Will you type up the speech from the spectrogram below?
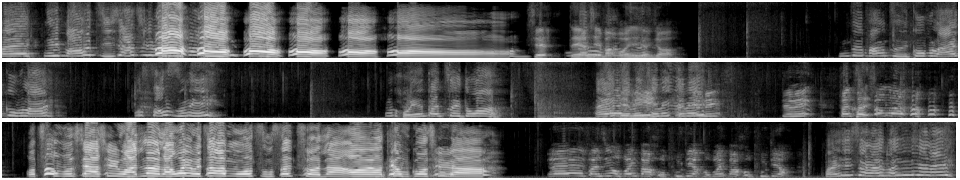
哎，你把我挤下去啊了！啊啊啊啊啊！先等一下，先放保险箱就好。你这个胖子，你过不来过不来，我烧死你！那火焰弹最多啊！哎，点名点名点名！点名点名，反正冲了！我冲不下去，完了啦！我以为在玩模组生存啊，哦哟，跳不过去啊！哎，反正我帮你把火扑掉，我帮你把火扑掉。反应下来，反应下来！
